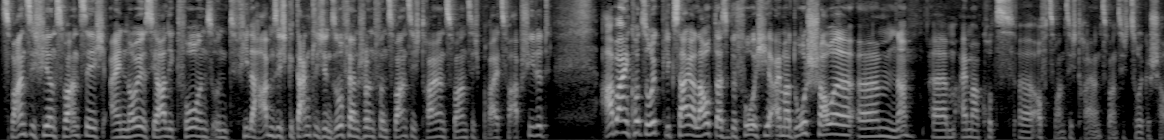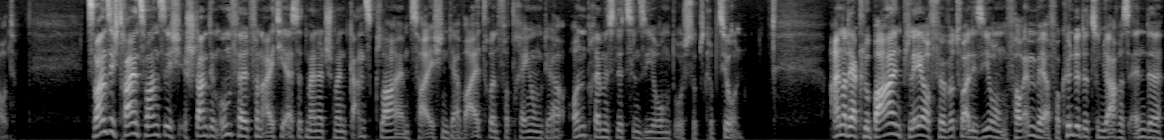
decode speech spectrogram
2024, ein neues Jahr liegt vor uns und viele haben sich gedanklich insofern schon von 2023 bereits verabschiedet. Aber ein kurzer Rückblick sei erlaubt, also bevor ich hier einmal durchschaue, ähm, na, ähm, einmal kurz äh, auf 2023 zurückgeschaut. 2023 stand im Umfeld von IT Asset Management ganz klar im Zeichen der weiteren Verdrängung der On-Premise-Lizenzierung durch Subskription. Einer der globalen Player für Virtualisierung, VMware, verkündete zum Jahresende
